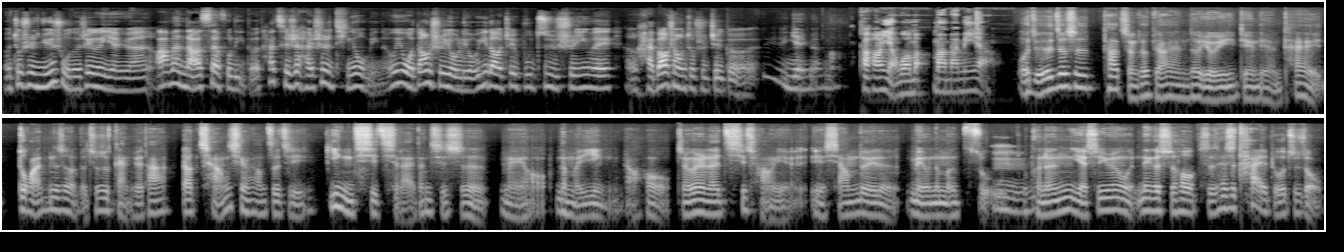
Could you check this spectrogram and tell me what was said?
呃，就是女主的这个演员阿曼达·塞弗里德，她其实还是挺有名的，因为我当时有留意到这部剧，是因为嗯海报上就是这个演员嘛。她好像演过《妈妈妈咪呀》。我觉得就是他整个表演都有一点点太端着了，就是感觉他要强行让自己硬气起来，但其实没有那么硬，然后整个人的气场也也相对的没有那么足，嗯，可能也是因为我那个时候实在是太多这种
